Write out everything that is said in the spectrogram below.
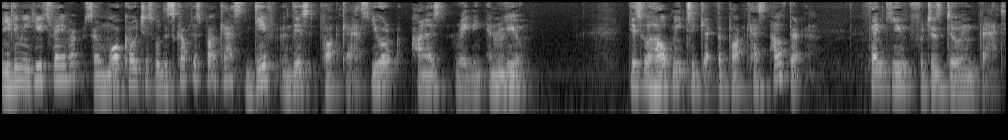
Can you do me a huge favor so more coaches will discover this podcast? Give this podcast your honest rating and review. This will help me to get the podcast out there. Thank you for just doing that.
